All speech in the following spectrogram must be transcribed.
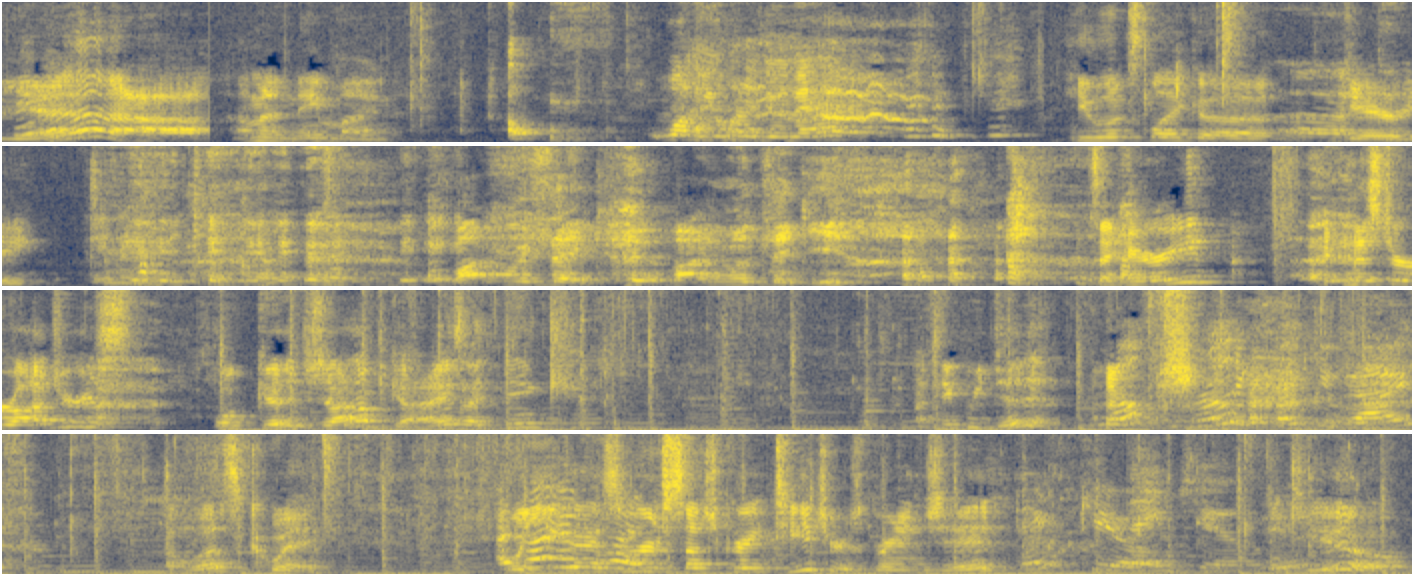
Yeah! I'm gonna name mine. Oh, Why you want to do that? He looks like a Uh, Gary to me. Mine was like, mine was tricky. It's a Harry? Mr. Rogers? Well, good job, guys. I think. I think we did it. That was really quick, you guys. That was quick. I Well, you guys were like- such great teachers, Brian and JD. Thank you. Thank you. Thank you.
